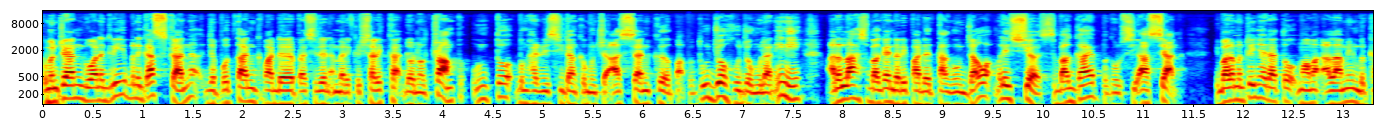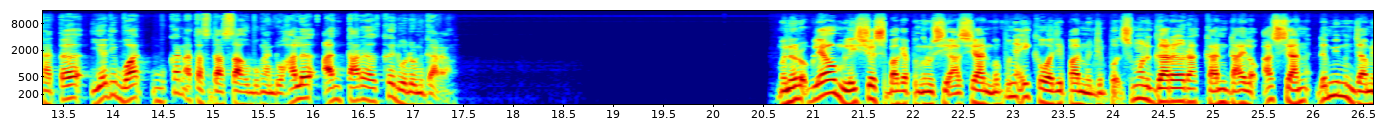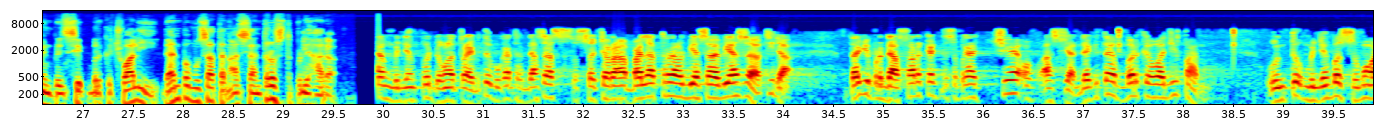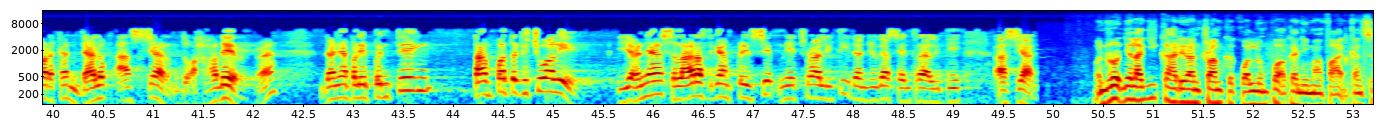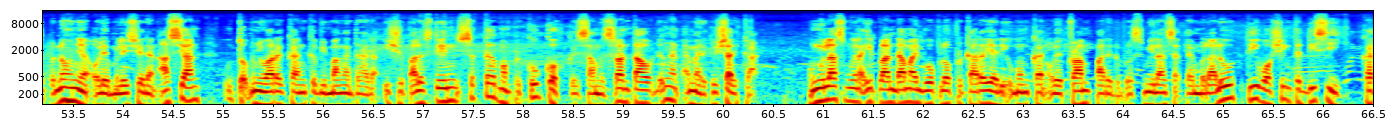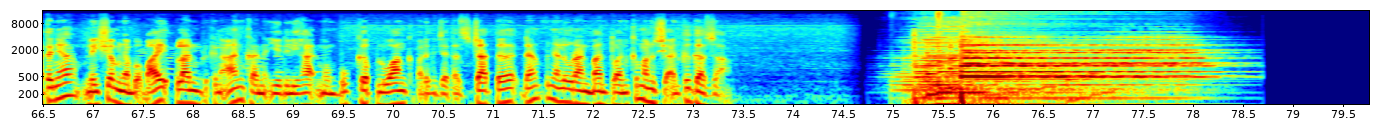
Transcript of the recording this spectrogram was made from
Kementerian Luar Negeri menegaskan jemputan kepada Presiden Amerika Syarikat Donald Trump untuk menghadiri sidang kemuncak ASEAN ke-47 hujung bulan ini adalah sebahagian daripada tanggungjawab Malaysia sebagai pengurusi ASEAN. Timbalan Menterinya Datuk Muhammad Alamin berkata ia dibuat bukan atas dasar hubungan dua hala antara kedua-dua negara. Menurut beliau, Malaysia sebagai pengurusi ASEAN mempunyai kewajipan menjemput semua negara rakan dialog ASEAN demi menjamin prinsip berkecuali dan pemusatan ASEAN terus terpelihara yang menjemput Donald Trump itu bukan berdasar secara bilateral biasa-biasa, tidak. Tetapi berdasarkan kita sebagai chair of ASEAN dan kita berkewajipan untuk menjemput semua rakan dialog ASEAN untuk hadir. Eh? Dan yang paling penting, tanpa terkecuali, ianya selaras dengan prinsip neutraliti dan juga centrality ASEAN. Menurutnya lagi, kehadiran Trump ke Kuala Lumpur akan dimanfaatkan sepenuhnya oleh Malaysia dan ASEAN untuk menyuarakan kebimbangan terhadap isu Palestin serta memperkukuh kerjasama serantau dengan Amerika Syarikat. Mengulas mengenai pelan damai 20 perkara yang diumumkan oleh Trump pada 29 September lalu di Washington DC. Katanya, Malaysia menyambut baik pelan berkenaan kerana ia dilihat membuka peluang kepada kejahatan senjata dan penyaluran bantuan kemanusiaan ke Gaza.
